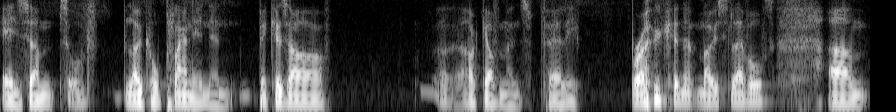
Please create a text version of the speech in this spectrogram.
is um, sort of local planning, and because our uh, our government's fairly broken at most levels. Um,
